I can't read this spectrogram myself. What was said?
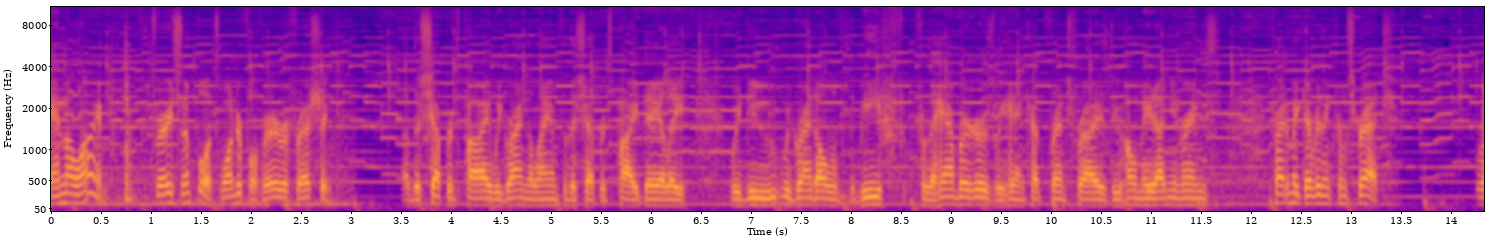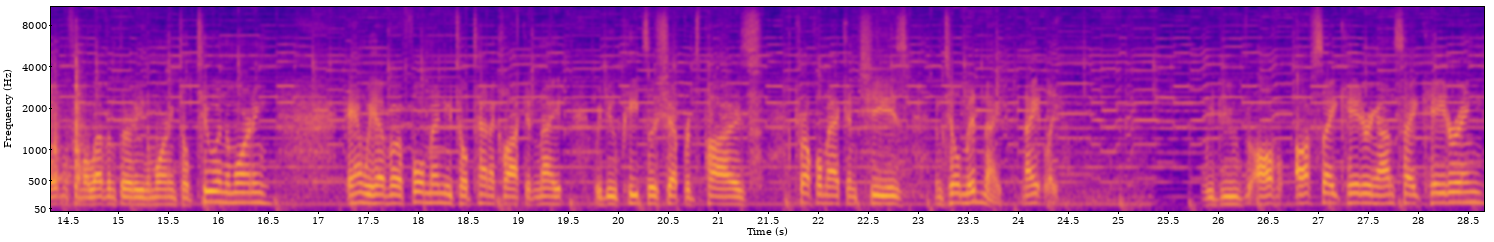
and a lime. It's very simple, it's wonderful, very refreshing. Uh, the shepherd's pie, we grind the lamb for the shepherd's pie daily. We do, we grind all of the beef for the hamburgers, we hand cut french fries, do homemade onion rings, try to make everything from scratch. We're open from 11.30 in the morning till 2 in the morning. And we have a full menu till 10 o'clock at night. We do pizza, shepherd's pies, truffle mac and cheese until midnight, nightly. We do off-site catering, on-site catering.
